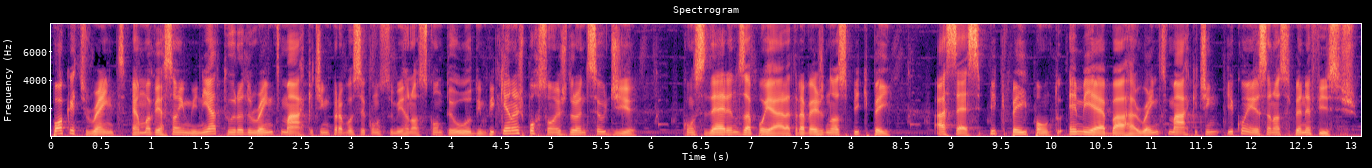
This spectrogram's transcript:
Pocket Rent é uma versão em miniatura do Rent Marketing para você consumir nosso conteúdo em pequenas porções durante seu dia. Considere nos apoiar através do nosso PicPay Acesse picpay.me barra e conheça nossos benefícios.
